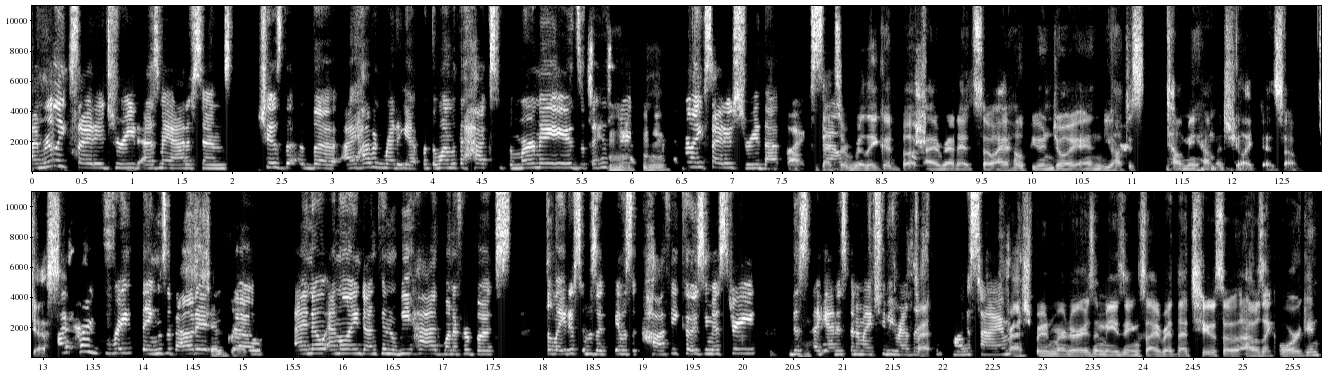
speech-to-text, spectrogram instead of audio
I'm really excited to read Esme Addison's. She has the, the I haven't read it yet, but the one with the hex with the mermaids, with the history. Mhm. Mhm. I'm really excited to read that book. So That's a really good book. I read it, so I hope you enjoy, and you'll have to tell me how much you liked it. So yes, I've heard great things about it. So and great. so I know Emmeline Duncan, we had one of her books. The latest, it was a it was a coffee cozy mystery. This again has been on my to be read list Fra- for the longest time. Fresh Brewed Murder is amazing. So I read that too. So I was like, Oregon,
